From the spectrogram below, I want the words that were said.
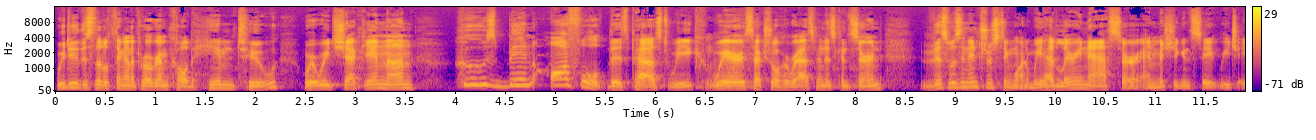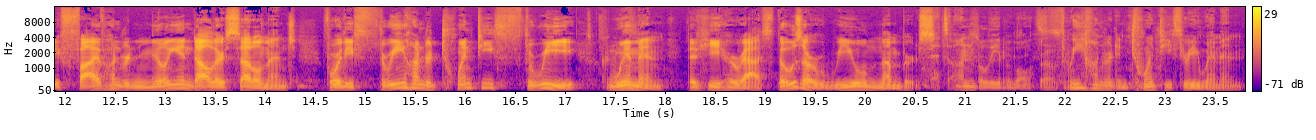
We do this little thing on the program called Him Too, where we check in on who's been awful this past week mm-hmm. where sexual harassment is concerned. This was an interesting one. We had Larry Nassar and Michigan State reach a $500 million settlement for the 323 women that he harassed. Those are real numbers. That's unbelievable. 323 women.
